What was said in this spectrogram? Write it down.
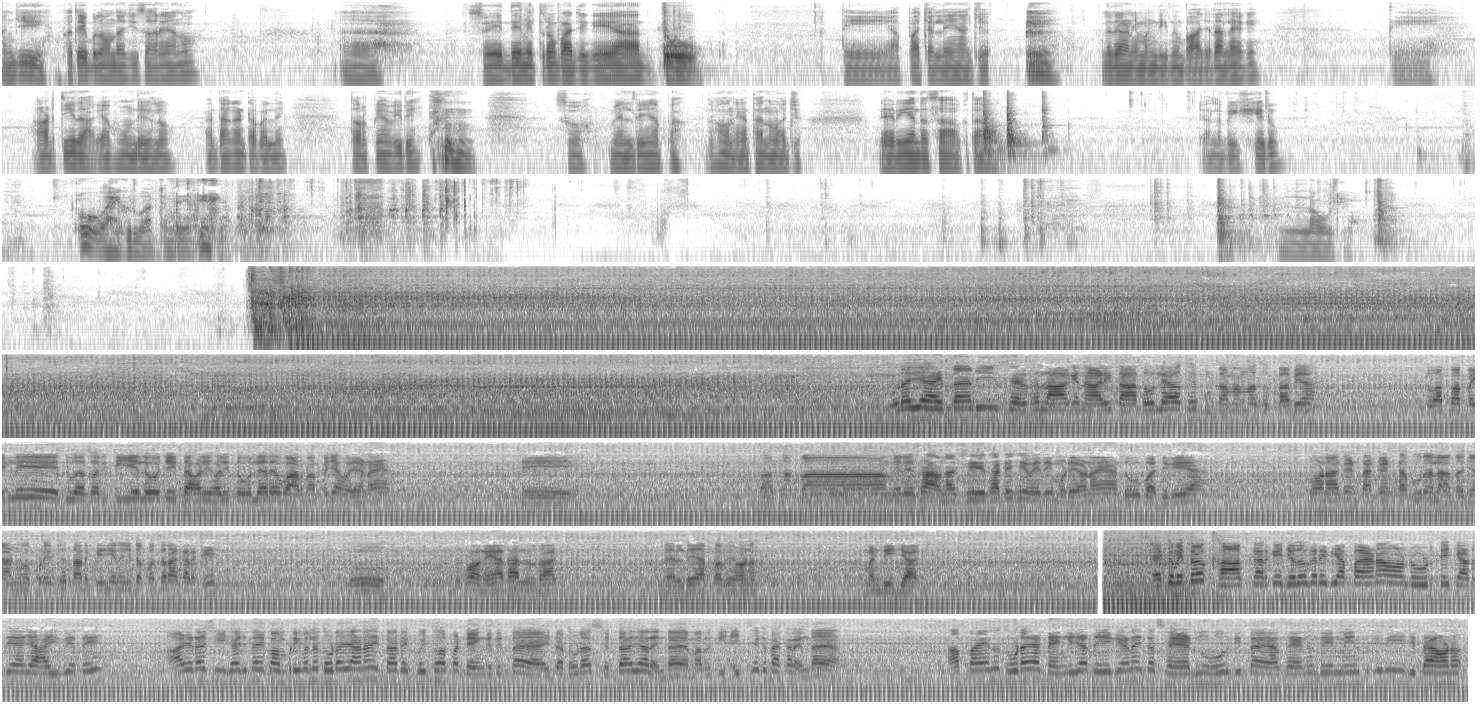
ਹਾਂਜੀ, ਫਤਿਹ ਬੁਲਾਉਂਦਾ ਜੀ ਸਾਰਿਆਂ ਨੂੰ। ਸਵੇਰ ਦੇ ਮਿੱਤਰੋਂ ਵੱਜ ਗਏ ਆ 2 ਤੇ ਆਪਾਂ ਚੱਲੇ ਆਂ ਅੱਜ ਲੁਧਿਆਣੇ ਮੰਡੀ ਨੂੰ ਬਾਜਰਾ ਲੈ ਕੇ। ਤੇ ਆੜਤੀ ਦਾ ਆ ਗਿਆ ਫੋਨ, ਦੇਖ ਲਓ, ਅੱਧਾ ਘੰਟਾ ਪਹਿਲਾਂ ਹੀ। ਤੁਰ ਪਿਆ ਵੀਰੇ। ਸੋ ਮਿਲਦੇ ਆ ਆਪਾਂ, ਦਿਖਾਉਂਦੇ ਆ ਤੁਹਾਨੂੰ ਅੱਜ। ਡੈਰੀਆਂ ਦਾ ਹਿਸਾਬ ਕਿਤਾਬ। ਚੱਲ ਬਈ ਸ਼ੇਰੂ। ਉਹ ਵਾਹਿਗੁਰੂ ਅਰਜਨ ਦੇਵ ਜੀ। ਲਓ ਜੀ। ਥੋੜਾ ਵੀ ਸਿਰਫ ਲਾ ਕੇ ਨਾਲ ਹੀ ਤਾਂ ਤੋਲਿਆ ਉੱਥੇ ਬੂਟਾ ਮਾਮਾ ਸੁੱਤਾ ਪਿਆ। ਤੋ ਆਪਾਂ ਪਹਿਲੇ ਦੂਆ ਸੌਰੀ ਤੀਏ ਲੋ ਚ ਇਦਾਂ ਹੌਲੀ ਹੌਲੀ ਤੋਲ ਲਿਆ ਤੇ ਵਾਰਮ ਅਪ ਜਿਹਾ ਹੋ ਜਾਣਾ ਆ। ਤੇ ਬਸ ਆਪਾਂ ਮੇਰੇ ਹਿਸਾਬ ਨਾਲ 6 6:30 ਵਜੇ ਦੇ ਮੁੜੇ ਆਉਣਾ ਆ 2 ਵੱਜ ਗਏ ਆ। ਪੌਣਾ ਘੰਟਾ ਘੰਟਾ ਪੂਰਾ ਲੱਗਦਾ ਜਾਣ ਨੂੰ ਆਪਣੇ ਇੱਥੇ ਤੜਕੇ ਜਿਹਨੂੰ ਜਿੱਦਾਂ ਪੱਧਰਾ ਕਰਕੇ। ਤੋ ਦਿਖਾਉਣੇ ਆ ਤੁਹਾਨੂੰ ਰਾਹ। ਮਿਲਦੇ ਆ ਆਪਾਂ ਵੀ ਹੁਣ ਮੰਡੀ ਜਾ ਕੇ। ਇੱਕ ਮਿੱਤਰੋ, ਖਾਸ ਕਰਕੇ ਜਦੋਂ ਕਦੇ ਵੀ ਆਪਾਂ ਨਾ ਔਨ ਰੋਡ ਤੇ ਚੜਦੇ ਆ ਜਾਂ ਹਾਈਵੇ ਤੇ ਆ ਜਿਹੜਾ ਸ਼ੀਸ਼ਾ ਜਿੱਦਾਂ ਇਹ ਕੰਪਨੀ ਵੱਲੋਂ ਥੋੜਾ ਜਿਹਾ ਨਾ ਇਦਾਂ ਦੇਖੋ, ਇੱਥੋਂ ਆਪਾਂ ਡੈਂਗ ਦਿੱਤਾ ਆ, ਇਦਾਂ ਥੋੜਾ ਸਿੱਧਾ ਜਿਹਾ ਰਹਿੰਦਾ ਆ, ਮਤਲਬ ਕਿ ਇੱਥੇ ਕੁ ਤੱਕ ਰਹਿੰਦਾ ਆ। ਆਪਾਂ ਇਹਨੂੰ ਥੋੜਾ ਜਿਹਾ ਡੈਂਗ ਜਿਹਾ ਦੇ ਕੇ ਨਾ ਇਦਾਂ ਸਾਈਡ ਨੂੰ ਹੋਰ ਕੀਤਾ ਆ ਸਾਈਡ ਨੂੰ ਦੇਣ ਮੀਨਸ ਕਿ ਵੀ ਜਿੱਦਾਂ ਹੁਣ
